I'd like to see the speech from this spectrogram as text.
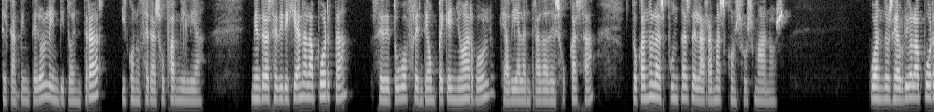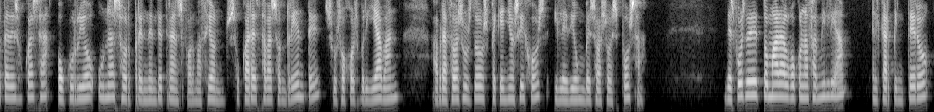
el carpintero le invitó a entrar y conocer a su familia. Mientras se dirigían a la puerta, se detuvo frente a un pequeño árbol que había a la entrada de su casa, tocando las puntas de las ramas con sus manos. Cuando se abrió la puerta de su casa ocurrió una sorprendente transformación. Su cara estaba sonriente, sus ojos brillaban, abrazó a sus dos pequeños hijos y le dio un beso a su esposa. Después de tomar algo con la familia, el carpintero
